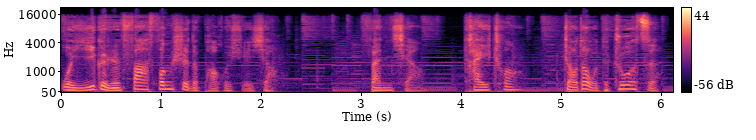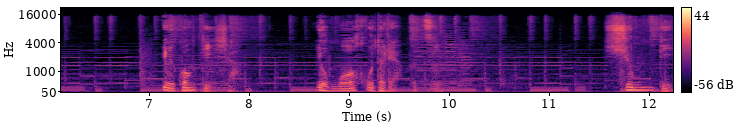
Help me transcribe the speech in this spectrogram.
我一个人发疯似的跑回学校，翻墙、开窗，找到我的桌子。月光底下，有模糊的两个字：兄弟。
